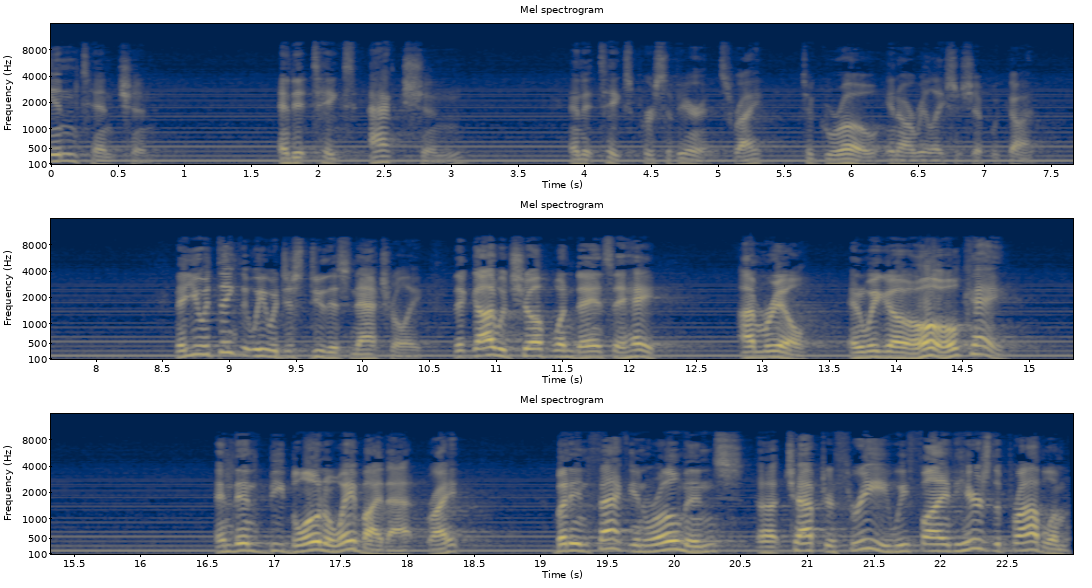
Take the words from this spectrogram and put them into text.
intention, and it takes action, and it takes perseverance, right? to grow in our relationship with God. Now, you would think that we would just do this naturally, that God would show up one day and say, Hey, I'm real. And we go, Oh, okay. And then be blown away by that, right? But in fact, in Romans uh, chapter 3, we find here's the problem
